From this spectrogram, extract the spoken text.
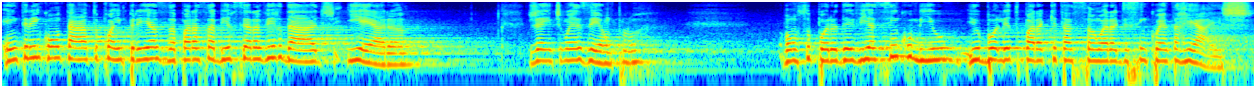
Entrei em contato com a empresa para saber se era verdade, e era. Gente, um exemplo. Vamos supor, eu devia 5 mil e o boleto para quitação era de 50 reais.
